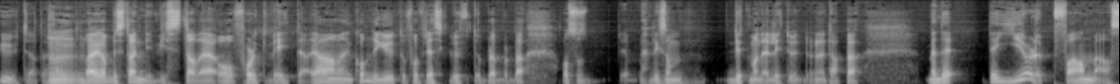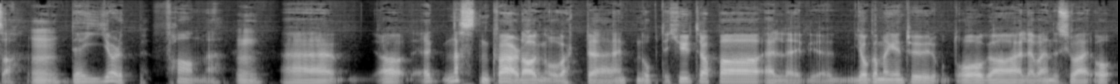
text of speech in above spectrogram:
ut, rett og slett. Mm. Og jeg har bestandig visst av det, og folk vet det. Ja, men kom deg ut og få frisk luft og bla, bla, bla. Og så liksom dytter man det litt under, teppet. Men det, det hjelper faen meg, altså. Mm. Det hjelper faen meg. Mm. Eh, ja, nesten hver dag nå vært eh, enten opp til Tjuvtrappa eller jogga meg en tur mot Åga, eller hva enn det skulle være. Og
